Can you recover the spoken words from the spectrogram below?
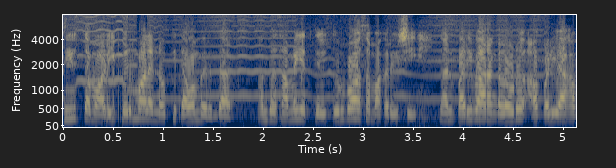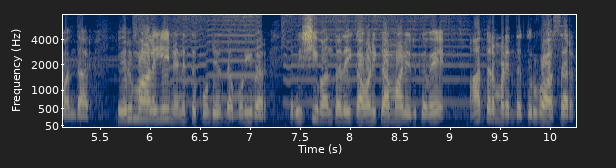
தீர்த்தமாடி பெருமாளை நோக்கி தவம் இருந்தார். அந்த சமயத்தில் துர்வாச மகரிஷி தன் பரிவாரங்களோடு அவ்வழியாக வந்தார். பெருமாளையே நினைத்துக் கொண்டிருந்த முனிவர் ரிஷி வந்ததை கவனிக்காமல் இருக்கவே ஆத்திரமடைந்த துர்வாசர்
